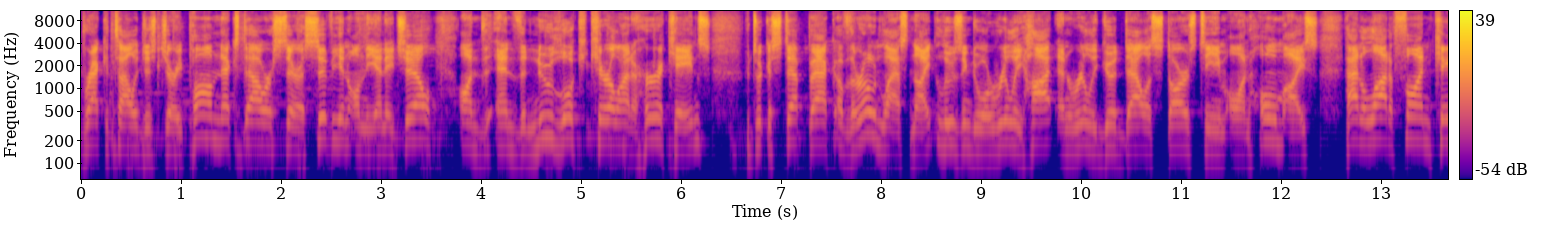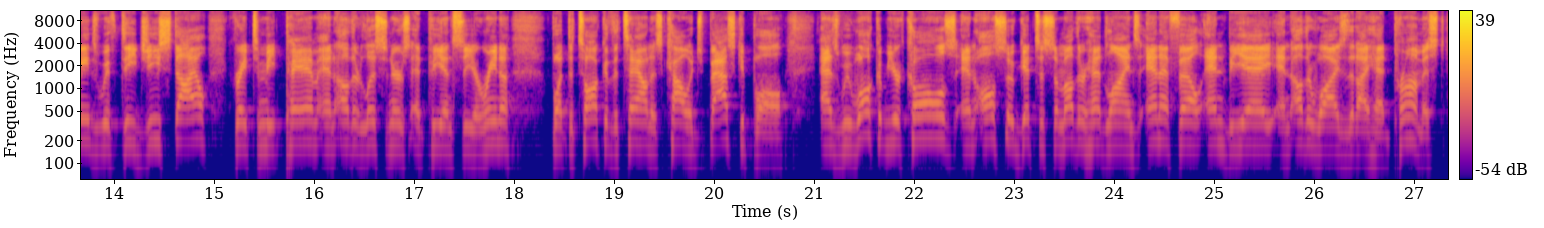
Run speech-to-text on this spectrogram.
bracketologist Jerry Palm next hour, Sarah Civian on the NHL, on the, and the new look Carolina Hurricanes, who took a step back of their own last night, losing to a really hot and really good Dallas Stars team on home ice. Had a lot of fun, Canes with DG style. Great to meet Pam and other listeners at PNC Arena. But the talk of the town is college basketball. As we welcome your calls and also get to some other headlines, NFL, NBA, and otherwise that I had promised,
